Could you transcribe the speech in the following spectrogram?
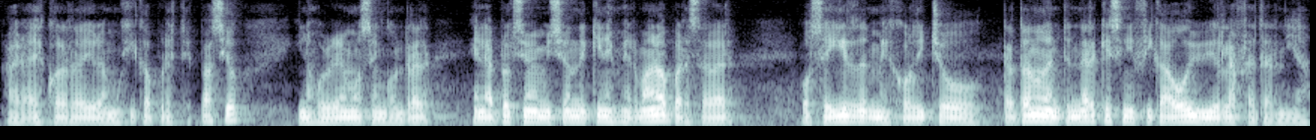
Agradezco a la Radio La Mujica por este espacio y nos volveremos a encontrar en la próxima emisión de quién es mi hermano para saber o seguir, mejor dicho, tratando de entender qué significa hoy vivir la fraternidad.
